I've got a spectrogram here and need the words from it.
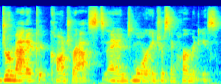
dramatic contrasts and more interesting harmonies.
